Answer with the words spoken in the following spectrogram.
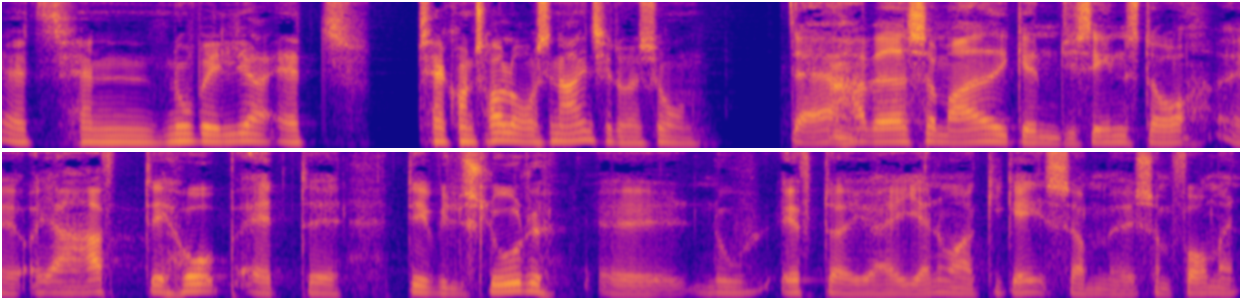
at han nu vælger at tage kontrol over sin egen situation. Der har været så meget igennem de seneste år, øh, og jeg har haft det håb, at øh, det ville slutte øh, nu, efter jeg i januar gik af som, som formand.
